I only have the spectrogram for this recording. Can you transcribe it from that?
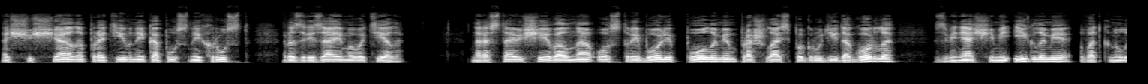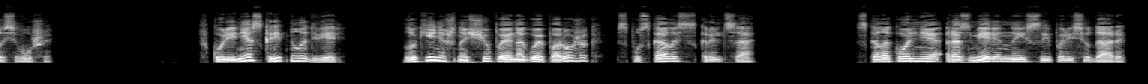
ощущала противный капустный хруст разрезаемого тела. Нарастающая волна острой боли полымем прошлась по груди до горла, звенящими иглами воткнулась в уши. В курине скрипнула дверь. Лукинишна, щупая ногой порожек, спускалась с крыльца. С колокольни размеренные сыпались удары.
